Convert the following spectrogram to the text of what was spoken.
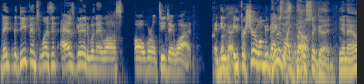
They, the defense wasn't as good when they lost All World T.J. Watt, and he Okay. he for sure won't be back. He was this like week. Bosa good, you know?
